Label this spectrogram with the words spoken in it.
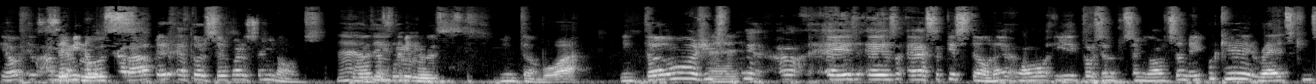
eu, eu, a Seminoles. minha falha de caráter é torcer para os Seminoles. É, eu Mas tenho assim. Minus. Então, Boa. Então a gente É. é, é, é essa questão, né? E torcendo para os Seminoles também, porque Redskins,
